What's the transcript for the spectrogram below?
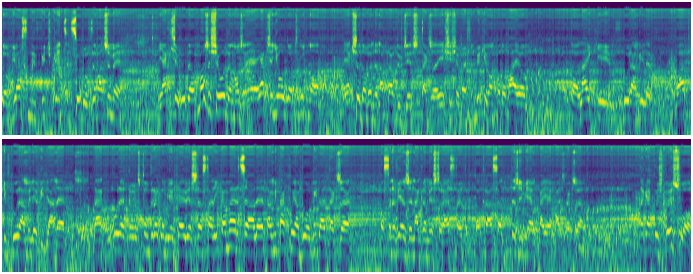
do wiosny wbić 500 subów. Zobaczymy jak się uda. Może się uda, może nie. Jak się nie uda, trudno. Jak się uda, będę naprawdę wdzięczny. Także jeśli się moje filmiki Wam podobają, to lajki w górę mile, łapki w górę mile widziane. Tak, w ogóle to już tą drogą jechałem jeszcze na starej kamerce, ale tam i tak chuja było widać, także postanowiłem, że nagram jeszcze raz ta, ta trasa. Też nie miałem jechać, także tak jakoś wyszło.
